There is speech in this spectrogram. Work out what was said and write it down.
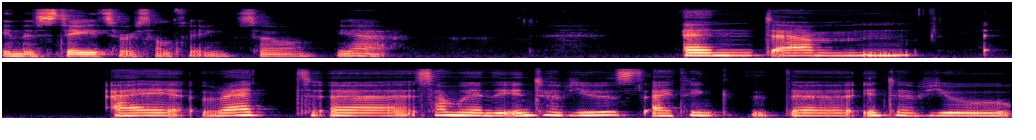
in the states or something. So yeah. And um, I read uh, somewhere in the interviews. I think the interview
